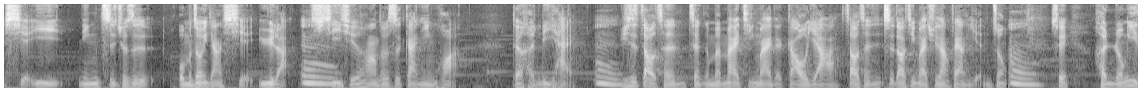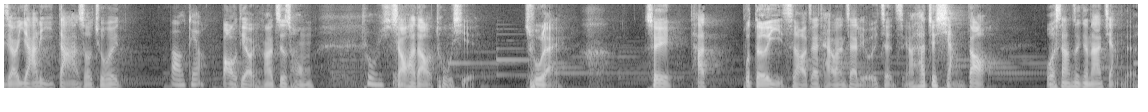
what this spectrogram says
血液凝滞，就是我们中医讲血瘀了。嗯，西医其实通常都是肝硬化的很厉害。嗯，于是造成整个门脉静脉的高压，造成食道静脉曲张非常严重。嗯，所以很容易只要压力一大的时候就会。爆掉，爆掉，然后就从消化道吐血出来，所以他不得已只好在台湾再留一阵子。然后他就想到我上次跟他讲的，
